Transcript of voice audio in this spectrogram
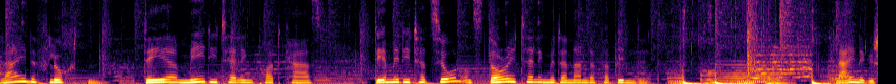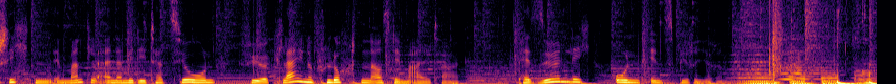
Kleine Fluchten, der Meditelling Podcast, der Meditation und Storytelling miteinander verbindet. Kleine Geschichten im Mantel einer Meditation für kleine Fluchten aus dem Alltag. Persönlich und inspirierend.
